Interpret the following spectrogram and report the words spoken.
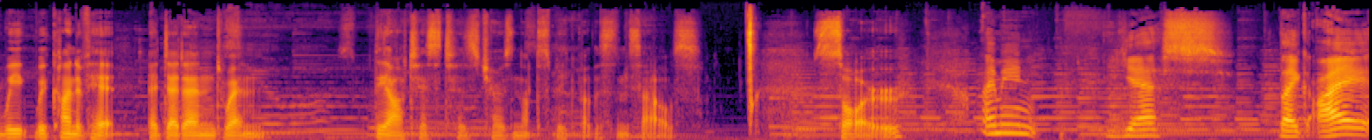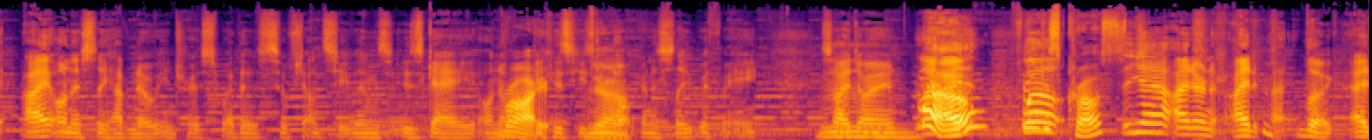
we, we kind of hit a dead end when the artist has chosen not to speak about this themselves. So, I mean, yes. Like I, I honestly have no interest whether Sufjan Stevens is gay or not Right, because he's yeah. not going to sleep with me. So I don't. Mm. like, I- Well, fingers well, crossed. Yeah, I don't. I, I look. I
